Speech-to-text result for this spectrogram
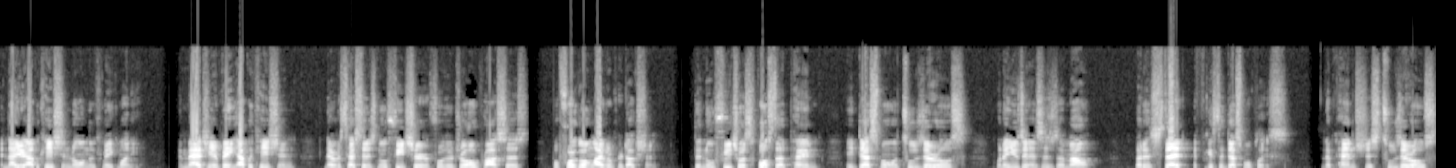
and now your application no longer can make money. Imagine your bank application never tested its new feature for the withdrawal process before going live in production. The new feature was supposed to append a decimal and two zeros when a user enters the amount, but instead it forgets the decimal place. It appends just two zeros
